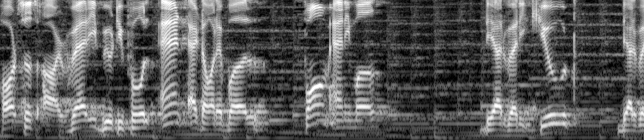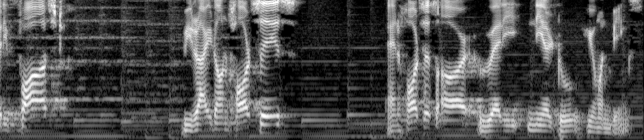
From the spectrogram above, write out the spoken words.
Horses are very beautiful and adorable farm animals. They are very cute. They are very fast. We ride on horses and horses are very near to human beings.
